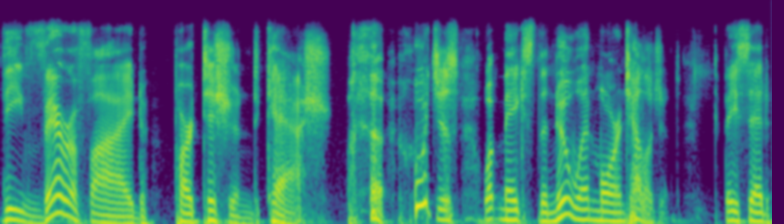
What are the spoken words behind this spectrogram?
the verified partitioned cache, which is what makes the new one more intelligent. They said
